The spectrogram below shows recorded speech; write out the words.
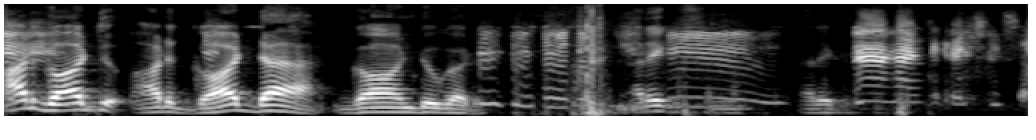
ఆడు గాడ్ ఆడు గాడ్డా? గాండు గాడు. హరే కృష్ణ హరే కృష్ణ.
